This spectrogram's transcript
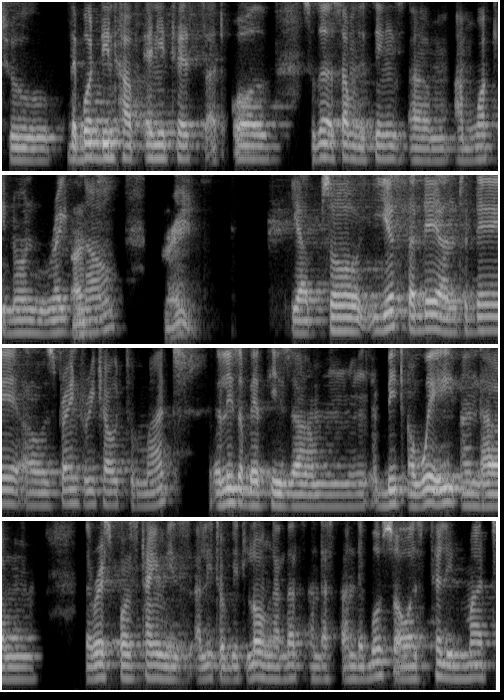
to the board didn't have any tests at all so those are some of the things um, i'm working on right That's- now great. Yeah, so yesterday and today I was trying to reach out to Matt. Elizabeth is um, a bit away and um, the response time is a little bit long and that's understandable. So I was telling Matt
